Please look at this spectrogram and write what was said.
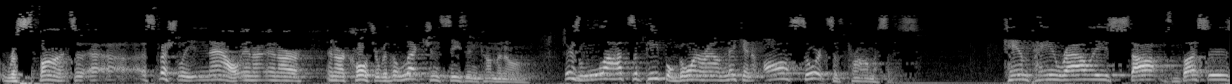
response, uh, uh, especially now in our, in, our, in our culture with election season coming on. There's lots of people going around making all sorts of promises campaign rallies, stops, buses,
